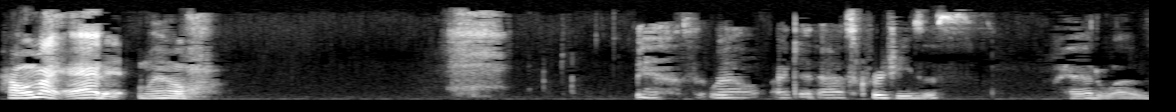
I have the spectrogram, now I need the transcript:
How am I at it? Well, yes, well, I did ask for Jesus. My head was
